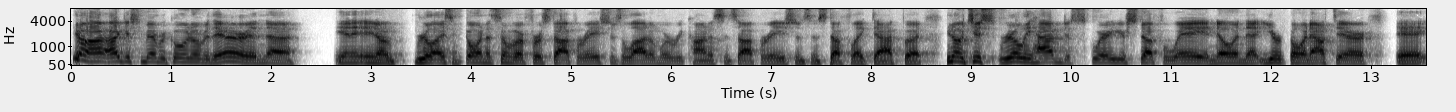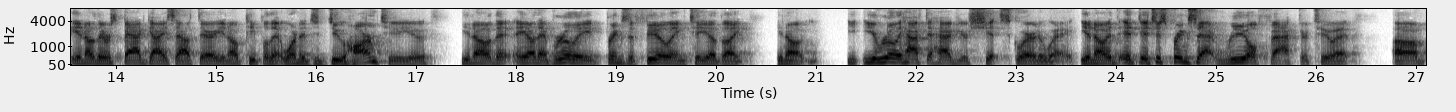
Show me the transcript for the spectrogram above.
you know, I, I, just remember going over there and, uh, and, you know, realizing going on some of our first operations, a lot of them were reconnaissance operations and stuff like that. But, you know, just really having to square your stuff away and knowing that you're going out there, uh, you know, there was bad guys out there, you know, people that wanted to do harm to you you know that you know that really brings a feeling to you like you know you really have to have your shit squared away you know it, it, it just brings that real factor to it um,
